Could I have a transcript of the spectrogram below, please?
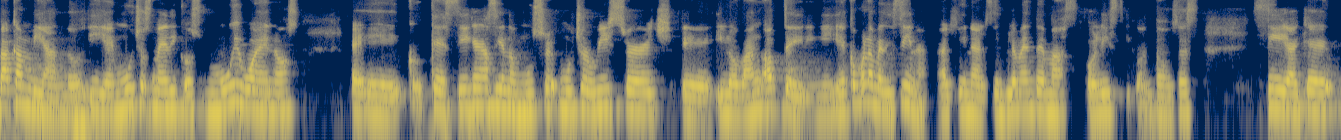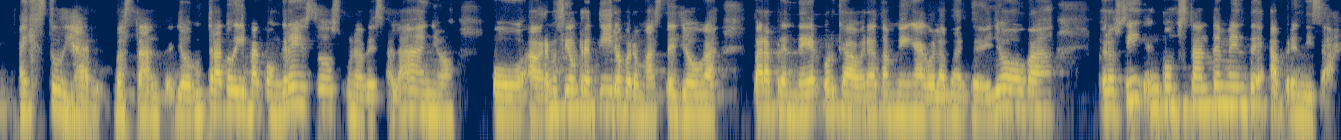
va cambiando y hay muchos médicos muy buenos eh, que siguen haciendo mucho, mucho research eh, y lo van updating y es como la medicina al final, simplemente más holístico. Entonces, sí hay que, hay que estudiar bastante. Yo trato de irme a congresos una vez al año, o ahora me fui a un retiro, pero más de yoga para aprender, porque ahora también hago la parte de yoga, pero sí, en constantemente aprendizaje.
